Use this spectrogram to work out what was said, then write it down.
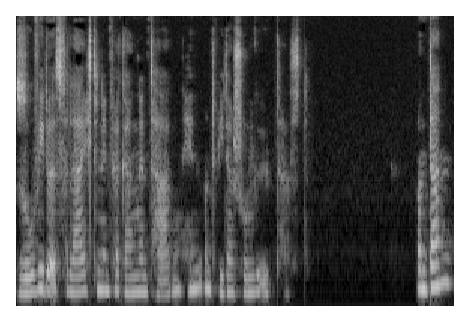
so wie du es vielleicht in den vergangenen Tagen hin und wieder schon geübt hast. Und dann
